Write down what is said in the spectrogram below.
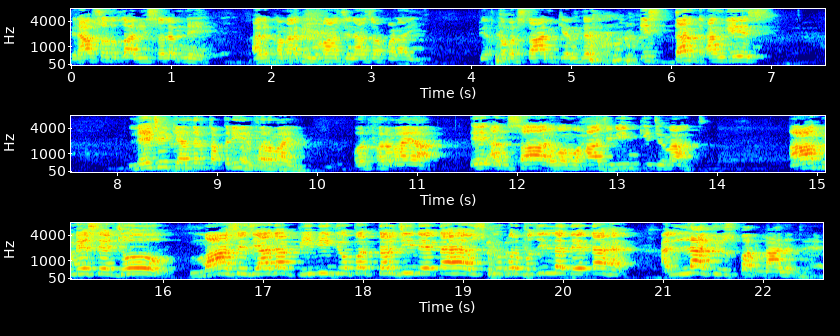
फिर आप सल्लल्लाहु अलैहि वसल्लम ने अलकमा की नमाज़ जनाजा पढ़ाई। फिर कब्रस्तान के अंदर इस दर्द अंगेज लेजे के अंदर तकरीर फरमाई और फरमाया, ए अंसार व मुहाजिरीन की जमात आप में से जो माँ से ज़्यादा बीवी के ऊपर तरजीह देता है, उसके ऊपर फजीलत देता है, अल्लाह की उस पर लानत है।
